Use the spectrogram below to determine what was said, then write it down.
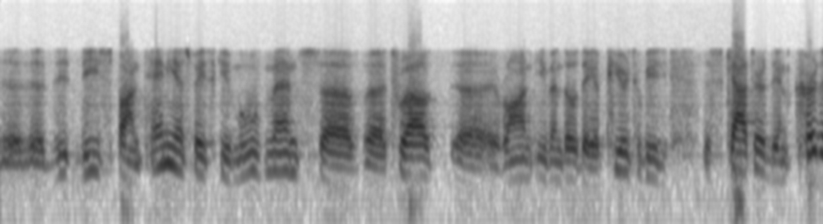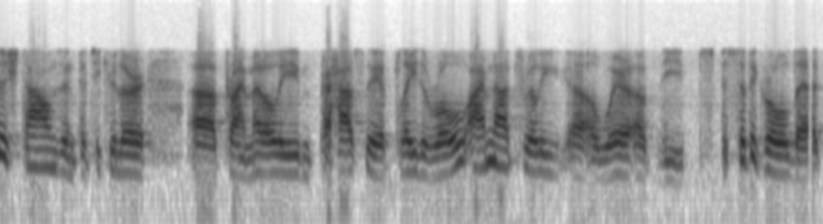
the, the, these spontaneous basically movements uh, throughout uh, Iran, even though they appear to be scattered in Kurdish towns in particular, uh, primarily, perhaps they have played a role. I'm not really uh, aware of the specific role that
